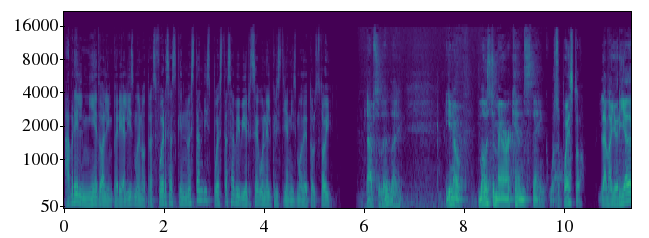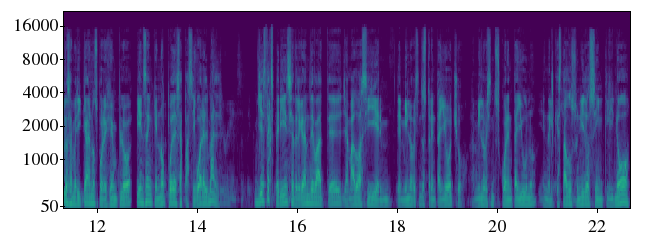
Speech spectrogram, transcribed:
Abre el miedo al imperialismo en otras fuerzas que no están dispuestas a vivir según el cristianismo de Tolstoy. Por supuesto. La mayoría de los americanos, por ejemplo, piensan que no puedes apaciguar el mal. Y esta experiencia del gran debate, llamado así en, de 1938 a 1941, en el que Estados Unidos se inclinó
